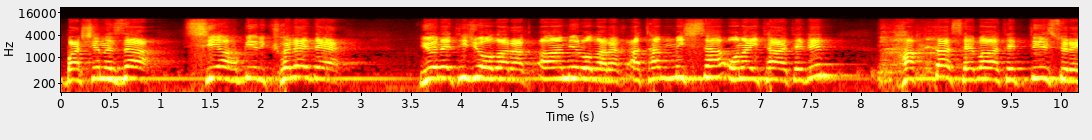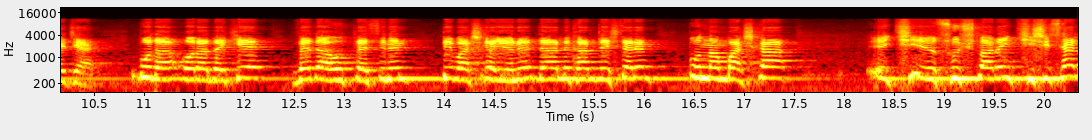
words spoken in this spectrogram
başınıza siyah bir köle de yönetici olarak, amir olarak atanmışsa ona itaat edin. Hakta sebat ettiği sürece. Bu da oradaki veda hutbesinin bir başka yönü. Değerli kardeşlerim, bundan başka e, suçların kişisel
